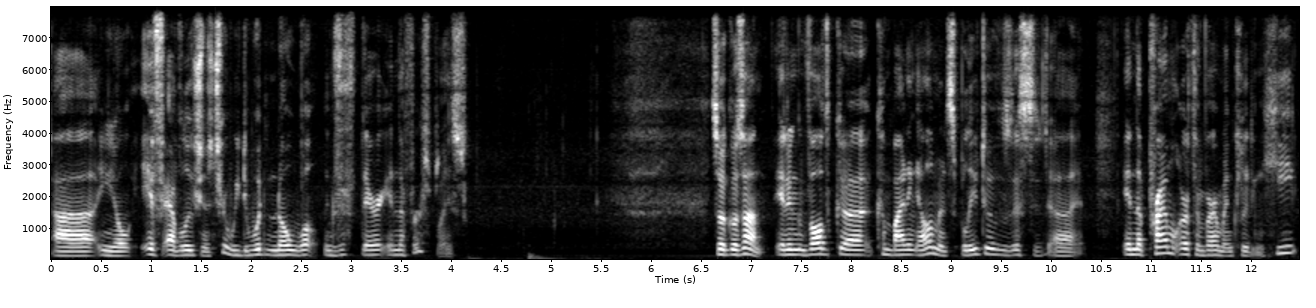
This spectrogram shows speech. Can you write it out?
uh, you know, if evolution is true, we wouldn't know what exists there in the first place. So it goes on. It involved uh, combining elements believed to have existed uh, in the primal Earth environment, including heat,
